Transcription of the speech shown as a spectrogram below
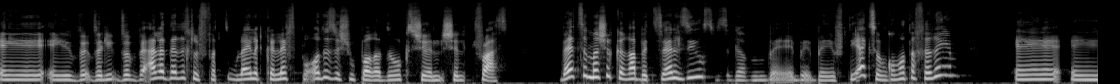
uh, uh, ועל הדרך לפת, אולי לקלף פה עוד איזשהו פרדוקס של, של trust. בעצם מה שקרה בצלזיוס, וזה גם ב-FTX ובמקומות אחרים, אה, אה,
